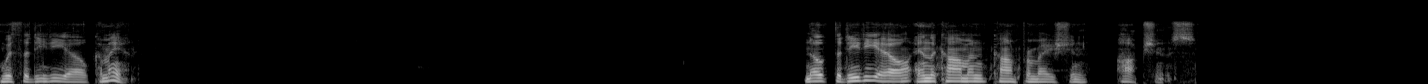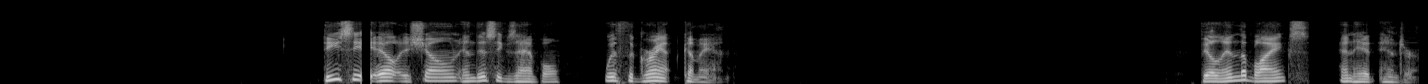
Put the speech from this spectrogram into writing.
with the DDL command. Note the DDL and the common confirmation options. DCL is shown in this example with the grant command. Fill in the blanks and hit enter.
